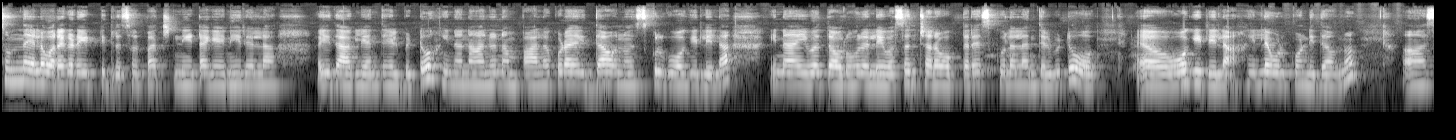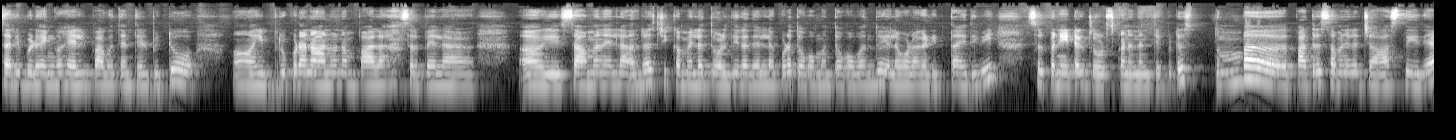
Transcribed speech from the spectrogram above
ಸುಮ್ಮನೆ ಎಲ್ಲ ಹೊರಗಡೆ ಇಟ್ಟಿದ್ರು. ಸ್ವಲ್ಪ ನೀಟಾಗಿ ನೀರೆಲ್ಲ ಇದಾಗಲಿ ಅಂತ ಹೇಳಿಬಿಟ್ಟು, ಇನ್ನು ನಾನು ನಮ್ಮ ಪಾಲ ಕೂಡ ಇದ್ದ ಅವನು ಸ್ಕೂಲ್ಗೆ ಹೋಗಿರಲಿಲ್ಲ. ಇನ್ನು ಇವತ್ತು ಅವ್ರ ಊರಲ್ಲಿ ವಸಂತಚಾರ ಹೋಗ್ತಾರೆ ಸ್ಕೂಲಲ್ಲಿ ಅಂತೇಳ್ಬಿಟ್ಟು ಹೋಗಿರ್ಲಿಲ್ಲ. ಇಲ್ಲೇ ಉಳ್ಕೊಂಡಿದ್ದೆ ಅವನು. ಸರಿ ಬಿಡು, ಹೆಂಗೋ ಹೆಲ್ಪ್ ಆಗುತ್ತೆ ಅಂತೇಳ್ಬಿಟ್ಟು ಇಬ್ಬರು ಕೂಡ ನಾನು ನಮ್ಮ ಪಾಲ ಸ್ವಲ್ಪ ಎಲ್ಲ ಈ ಸಾಮಾನೆಲ್ಲ ಅಂದರೆ ಚಿಕ್ಕಮ್ಮೆಲ್ಲ ತೊಳೆದಿರೋದೆಲ್ಲ ಕೂಡ ತೊಗೊಂಬಂದು, ತೊಗೊಬಂದು ಎಲ್ಲ ಒಳಗಡೆ ಇಡ್ತಾ ಇದ್ದೀವಿ ಸ್ವಲ್ಪ ನೀಟಾಗಿ ಜೋಡಿಸ್ಕೊಳ್ಳೋಣ ಅಂತೇಳ್ಬಿಟ್ಟು ತುಂಬ ಪಾತ್ರೆ ಸಾಮಾನೆಲ್ಲ ಜಾಸ್ತಿ ಇದೆ.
